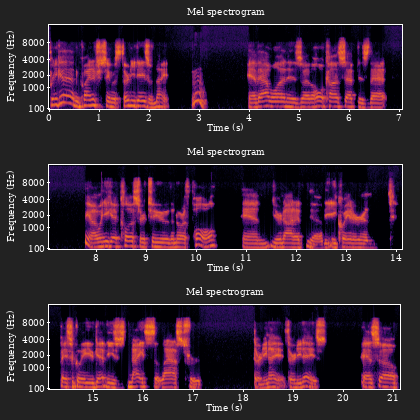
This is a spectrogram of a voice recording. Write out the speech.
pretty good and quite interesting was 30 Days of Night. And that one is uh, the whole concept is that, you know, when you get closer to the North Pole and you're not at you know, the equator, and basically you get these nights that last for 30, night, 30 days. And so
